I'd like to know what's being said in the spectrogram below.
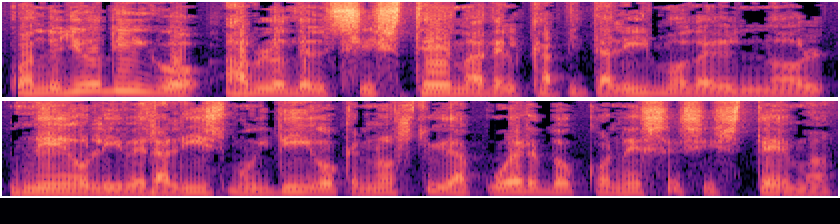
Cuando yo digo, hablo del sistema, del capitalismo, del neoliberalismo y digo que no estoy de acuerdo con ese sistema,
